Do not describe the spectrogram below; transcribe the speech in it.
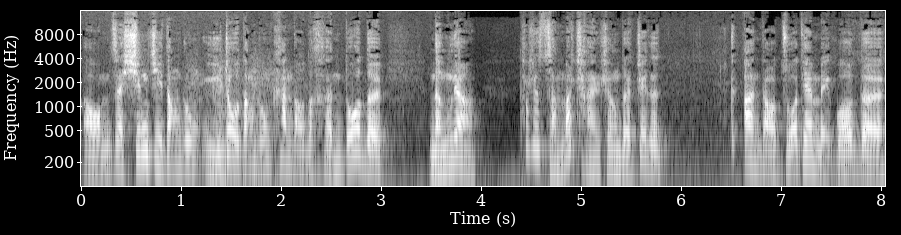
啊，我们在星际当中、宇宙当中看到的很多的能量，它是怎么产生的？这个按照昨天美国的，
